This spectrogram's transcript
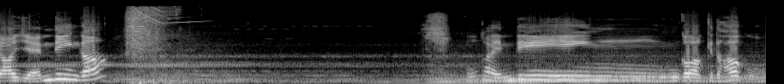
야 이제 엔딩인가? 뭔가 엔딩인 것 같기도 하고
